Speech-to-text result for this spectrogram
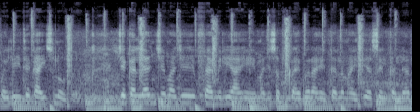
पहिले इथे काहीच नव्हतं. जे कल्याणचे माझे फॅमिली आहे माझे सबस्क्रायबर आहेत त्यांना माहिती असेल कल्याण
